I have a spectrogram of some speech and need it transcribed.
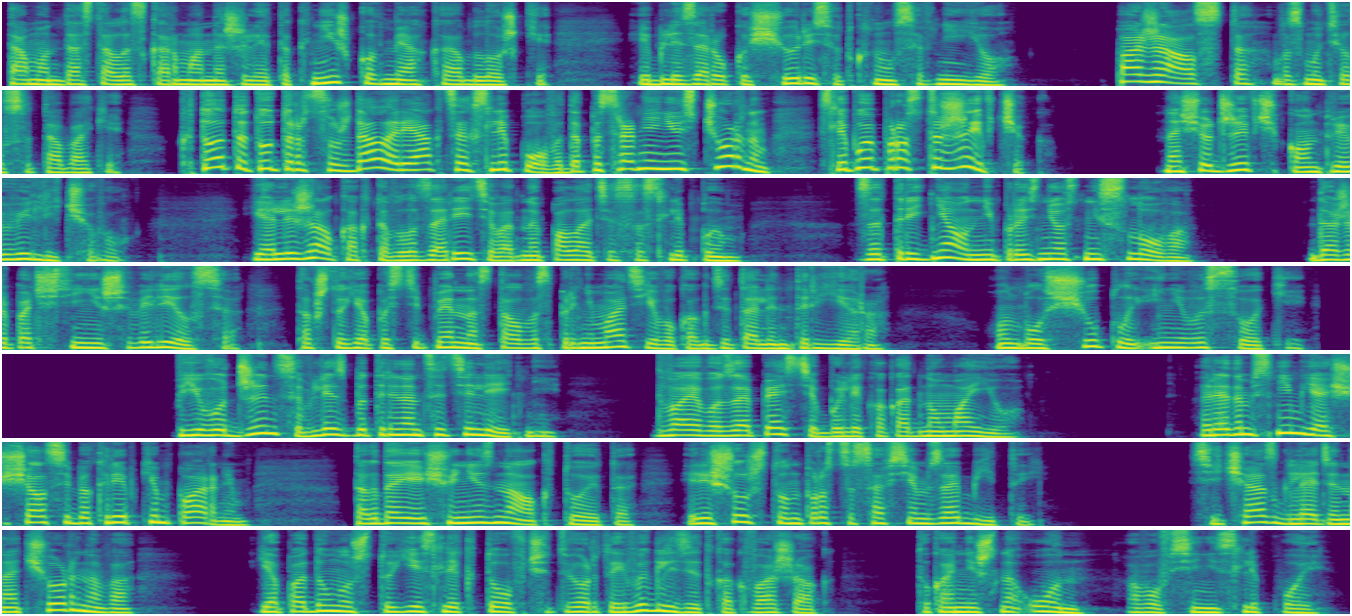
Там он достал из кармана жилета книжку в мягкой обложке и, близоруко щурясь, уткнулся в нее. «Пожалуйста», — возмутился Табаки, — «кто-то тут рассуждал о реакциях слепого. Да по сравнению с черным, слепой просто живчик». Насчет живчика он преувеличивал. Я лежал как-то в лазарете в одной палате со слепым. За три дня он не произнес ни слова, даже почти не шевелился, так что я постепенно стал воспринимать его как деталь интерьера. Он был щуплый и невысокий. В его джинсы влез бы тринадцатилетний. Два его запястья были как одно мое. Рядом с ним я ощущал себя крепким парнем. Тогда я еще не знал, кто это, и решил, что он просто совсем забитый. Сейчас, глядя на черного, я подумал, что если кто в четвертой выглядит как вожак, то, конечно, он, а вовсе не слепой.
